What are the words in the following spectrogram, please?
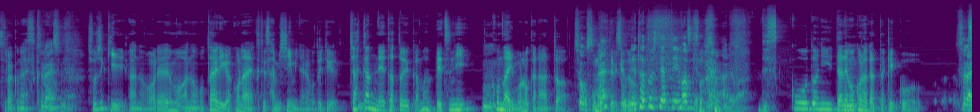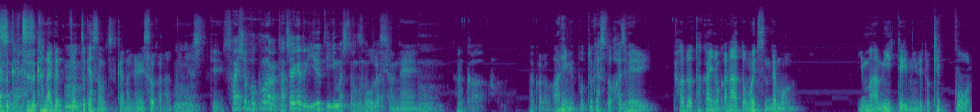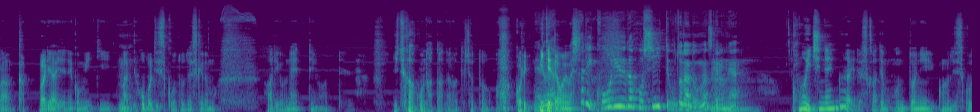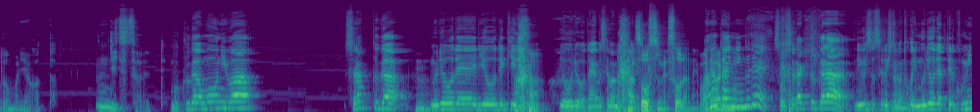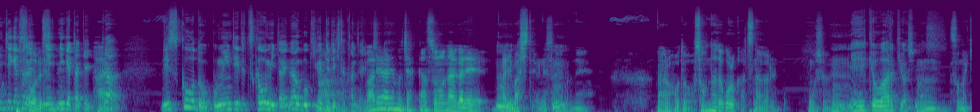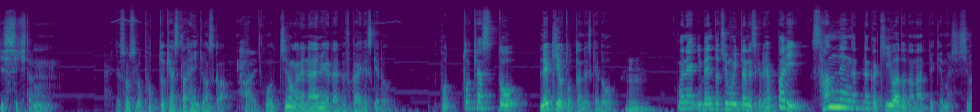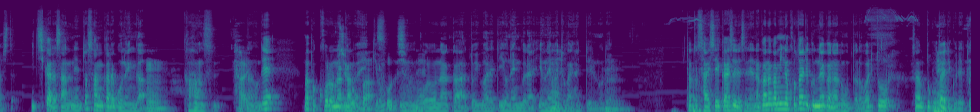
辛くないですか辛いですね。正直、あの、我々も、あの、お便りが来なくて寂しいみたいなこと言ってるけど、若干ネタというか、まあ別に来ないものかなとは、思ってるけど。そうネタとしてやっていますけどねあれは。ディスコードに誰も来なかったら結構辛いですね。続かなく、ん。ポッドキャストも続かなくなりそうかなって気がして。て、最初僕もなんか立ち上げる時勇気いりましたもんそうですよね。うん。なんか、だから、ある意味、ポッドキャストを始めるハードル高いのかなと思いつつも、でも、今見てみると結構なか割合でね、コミュニティ、まあうん、ほぼディスコードですけども、あるよねっていうのがあって、いつからこうなったんだろうって、ちょっと、これ見てて思いました。やっぱり交流が欲しいってことだと思いますけどね。うんこの1年ぐらいですか？でも本当にこのディスコードが盛り上がった。うんりつつあるって。僕が思うには、スラックがうん無料で利用できる 容量をだいぶ狭めてる そうっすね、そうだね。我々もあのタイミングで、そう、スラックから流出する人がうん特に無料でやってるコミュニティがそうですねに逃げた結果、はディスコードをコミュニティで使おうみたいな動きが出てきた感じありますね。我々も若干その流れありましたよね、そういうのね。なるほど。そんなところから繋がる。面白い。うん、影響はある気はしうます。ん、そんな気してきた。うんそろそろポッドキャスター編いきますか。はい。こっちの方がね、悩みがだいぶ深いですけど、ポッドキャスト歴を取ったんですけど、うん。これね、イベント中も言ったんですけど、やっぱり3年がなんかキーワードだなっていう気がしました。1から3年と3から5年がうん。過半数はいな。ので、まあやっぱコロナ禍の影響、65%そうんコロナ禍と言われて4年ぐらい、4年目とかに入っているので、うんあと再生回数ですね、なかなかみんな答えてくれないかなと思ったら、割とちゃんと答えてくれて、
